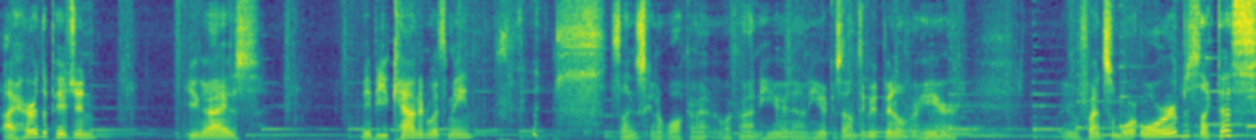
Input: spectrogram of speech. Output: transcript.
I heard the pigeon. You guys maybe you counted with me. so I'm just gonna walk around walk around here down here because I don't think we've been over here. Maybe we'll find some more orbs like this.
